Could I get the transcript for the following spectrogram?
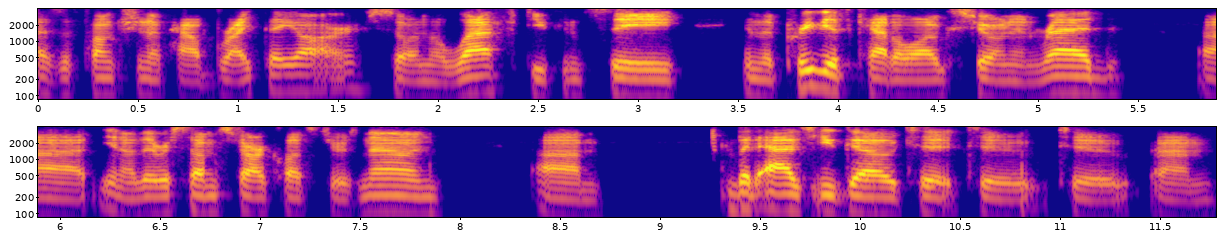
as a function of how bright they are. So on the left, you can see in the previous catalogs shown in red, uh, you know, there were some star clusters known. Um, but as you go to, to, to um,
